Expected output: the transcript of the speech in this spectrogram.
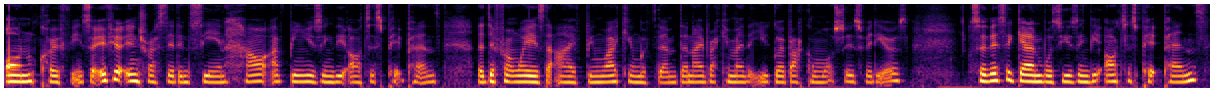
on Ko-fi. So if you're interested in seeing how I've been using the artist Pitt pens, the different ways that I've been working with them, then I recommend that you go back and watch those videos. So this again was using the artist Pitt pens.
